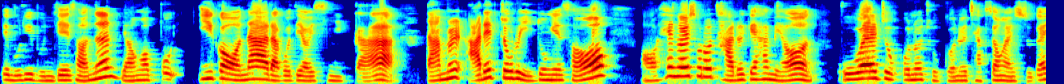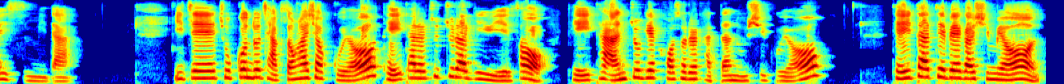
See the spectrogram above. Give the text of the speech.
근데 우리 문제에서는 영업부이거나 라고 되어 있으니까 남을 아래쪽으로 이동해서 어, 행을 서로 다르게 하면 OR 조건으로 조건을 작성할 수가 있습니다. 이제 조건도 작성하셨고요. 데이터를 추출하기 위해서 데이터 안쪽에 커서를 갖다 놓으시고요. 데이터 탭에 가시면 음,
